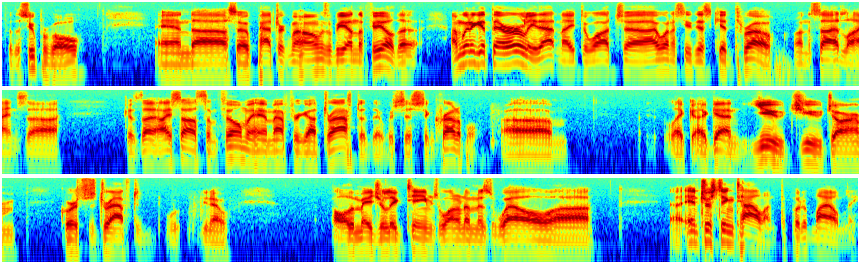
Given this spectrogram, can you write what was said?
for the Super Bowl, and uh, so Patrick Mahomes will be on the field. Uh, I'm going to get there early that night to watch. Uh, I want to see this kid throw on the sidelines because uh, I, I, saw some film of him after he got drafted that was just incredible. Um, like again, huge, huge arm. Of course, was drafted. You know, all the major league teams wanted him as well. Uh, interesting talent, to put it mildly.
